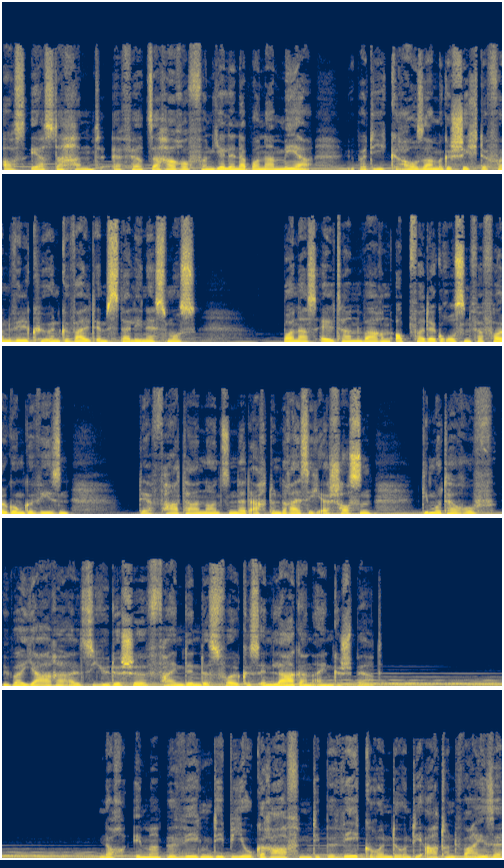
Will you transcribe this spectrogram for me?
Aus erster Hand erfährt Sacharow von Jelena Bonner mehr über die grausame Geschichte von Willkür und Gewalt im Stalinismus. Bonners Eltern waren Opfer der großen Verfolgung gewesen. Der Vater 1938 erschossen, die Mutter Ruff über Jahre als jüdische Feindin des Volkes in Lagern eingesperrt. Noch immer bewegen die Biografen die Beweggründe und die Art und Weise,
